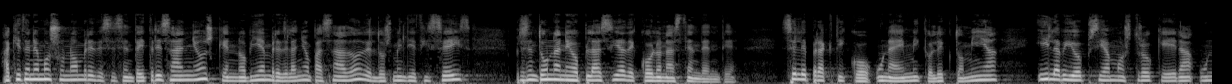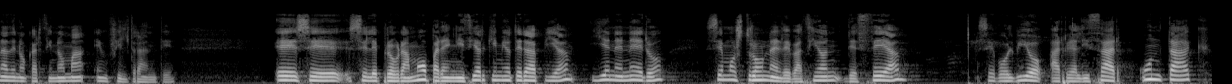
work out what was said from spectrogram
Aquí tenemos un hombre de 63 años que en noviembre del año pasado, del 2016, presentó una neoplasia de colon ascendente. Se le practicó una hemicolectomía y la biopsia mostró que era un adenocarcinoma infiltrante. Eh, se, le programó para iniciar quimioterapia y en enero se mostró una elevación de CEA, se volvió a realizar un TAC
